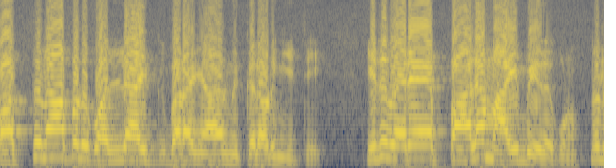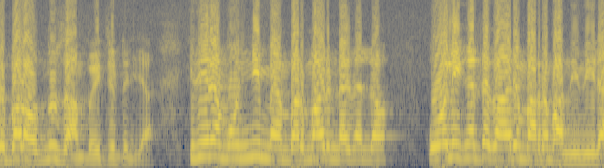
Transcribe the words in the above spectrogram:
പത്ത് നാൽപ്പത് കൊല്ലായി ഇവിടെ ഞാൻ നിൽക്കൽ തുടങ്ങിയിട്ട് ഇതുവരെ പല മഴയും പെയ്തേക്കണു. എന്നിട്ട് ഇവിടെ ഒന്നും സംഭവിച്ചിട്ടില്ല. ഇതിനെ മുന്നിൽ മെമ്പർമാരുണ്ടായിരുന്നല്ലോ. ഓൽ ഇങ്ങനത്തെ കാര്യം പറഞ്ഞ് വന്നിരുന്നില്ല.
